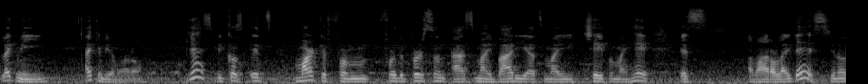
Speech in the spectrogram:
like me i can be a model. Yes because it's market for for the person as my body as my shape of my head. It's a model like this you know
